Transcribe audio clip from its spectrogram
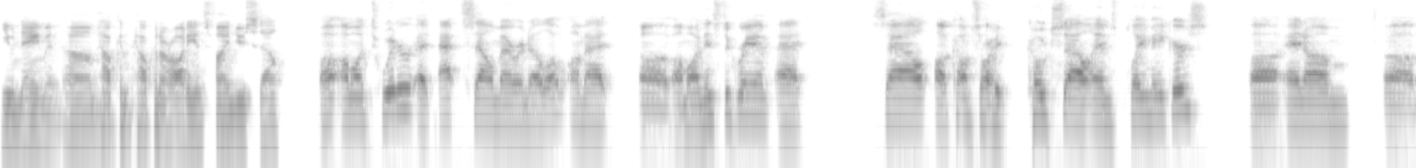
you name it. Um, how can how can our audience find you, Sal? Uh, I'm on Twitter at, at Sal Marinello. I'm at uh, I'm on Instagram at Sal. Uh, I'm sorry, Coach Sal M's Playmakers. Uh, and I'm uh,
